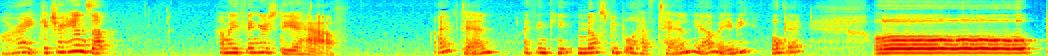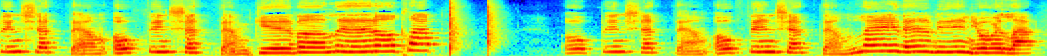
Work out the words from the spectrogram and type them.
All right, get your hands up. How many fingers do you have? I have 10. I think you, most people have 10. Yeah, maybe. Okay. Open, shut them, open, shut them, give a little clap. Open, shut them, open, shut them, lay them in your lap.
